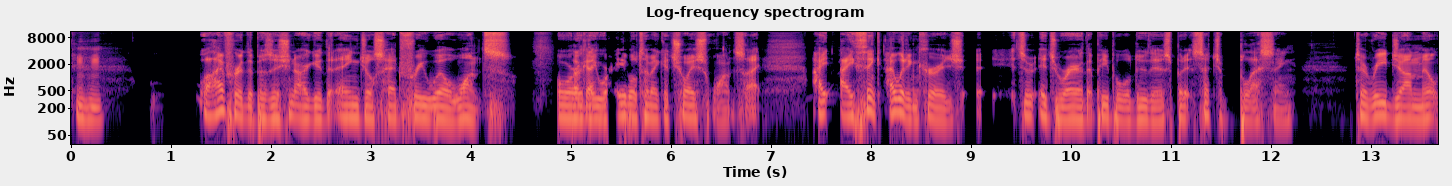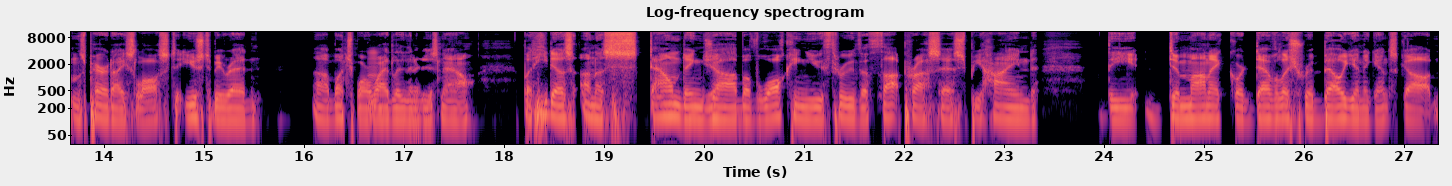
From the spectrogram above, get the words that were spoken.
Mm-hmm. Well, I've heard the position argued that angels had free will once, or okay. they were able to make a choice once. I, I, I think I would encourage. It's it's rare that people will do this, but it's such a blessing to read John Milton's Paradise Lost. It used to be read uh, much more mm. widely than it is now, but he does an astounding job of walking you through the thought process behind the demonic or devilish rebellion against God,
